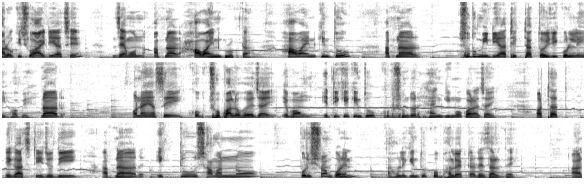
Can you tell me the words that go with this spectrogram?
আরও কিছু আইডিয়া আছে, যেমন আপনার হাওয়াইন গ্রুপটা। হাওয়াইন কিন্তু আপনার শুধু মিডিয়া ঠিকঠাক তৈরি করলেই হবে। আপনার অনায়াসেই খুব ঝোপালো হয়ে যায় এবং এটিকে কিন্তু খুব সুন্দর হ্যাঙ্গিংও করা যায়। অর্থাৎ এই গাছটি যদি আপনার একটু সামান্য পরিশ্রম করেন, তাহলে কিন্তু খুব ভালো একটা রেজাল্ট দেয়। আর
